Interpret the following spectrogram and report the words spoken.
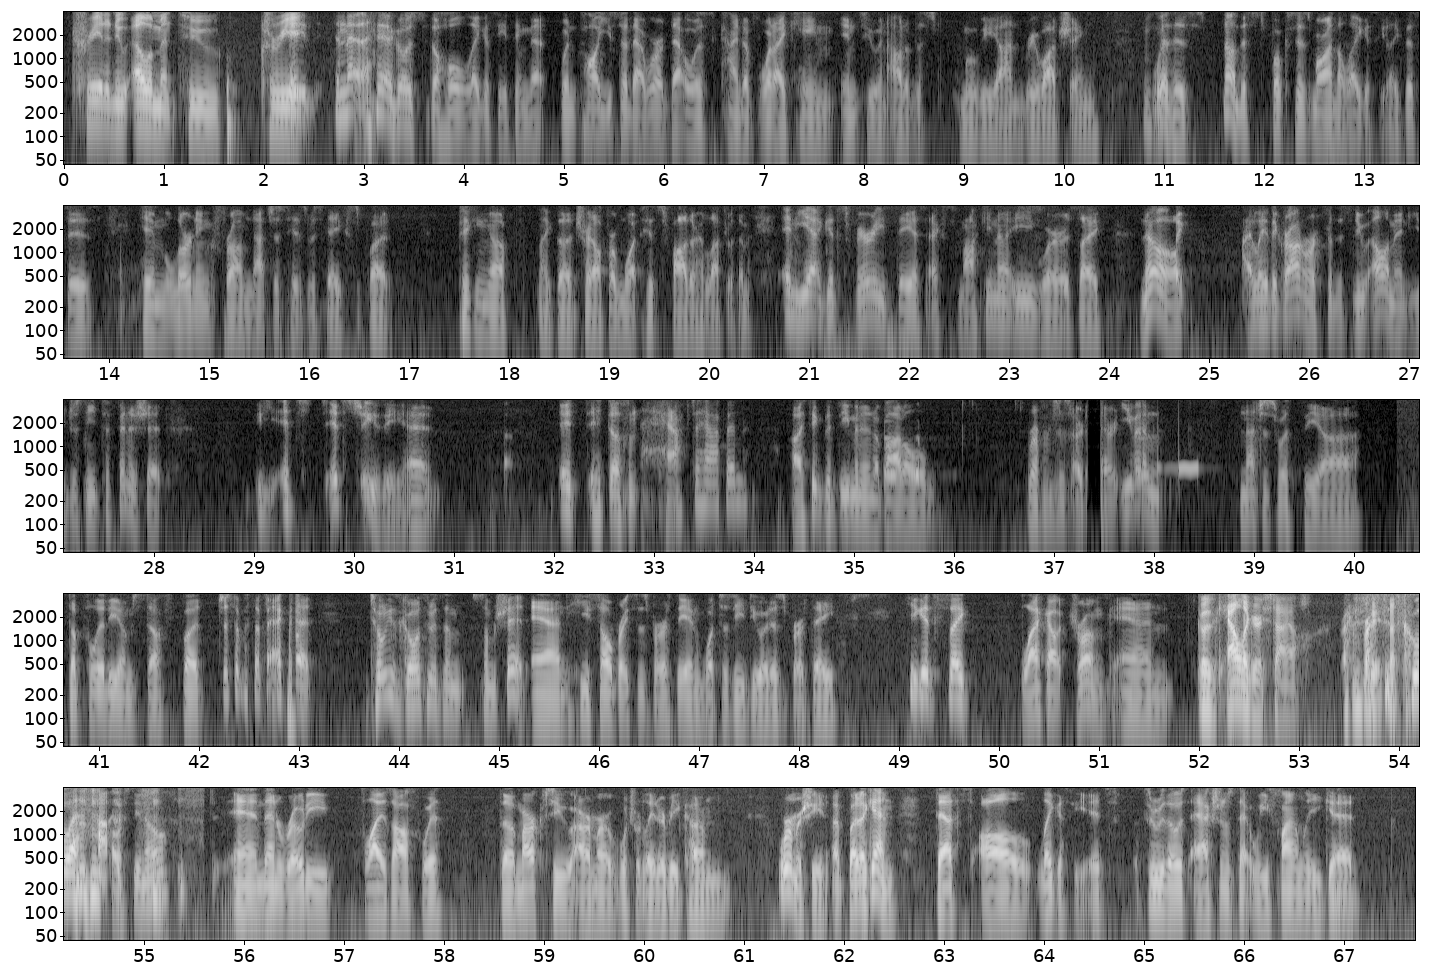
create a new element to create. And that I think that goes to the whole legacy thing. That when Paul you said that word, that was kind of what I came into and out of this movie on rewatching. Mm-hmm. With his no, this focuses more on the legacy. Like this is him learning from not just his mistakes, but picking up like the trail from what his father had left with him. And yeah, it gets very Deus Ex Machina y, where it's like, no, like I laid the groundwork for this new element. You just need to finish it. It's it's cheesy and it it doesn't have to happen. I think the demon in a bottle references are there, even not just with the uh, the Palladium stuff, but just with the fact that Tony's going through them, some shit, and he celebrates his birthday. And what does he do at his birthday? He gets like blackout drunk and goes Gallagher style. Wrecks his cool ass house, you know. and then Rhodey flies off with the Mark II armor, which would later become War Machine. Uh, but again, that's all legacy. It's through those actions that we finally get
